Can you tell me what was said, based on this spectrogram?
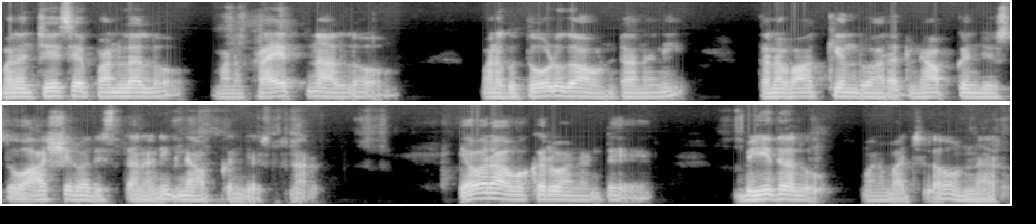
మనం చేసే పనులలో మన ప్రయత్నాల్లో మనకు తోడుగా ఉంటానని తన వాక్యం ద్వారా జ్ఞాపకం చేస్తూ ఆశీర్వదిస్తానని జ్ఞాపకం చేస్తున్నారు. ఎవరా ఒకరు అని అంటే బీదలు మన మధ్యలో ఉన్నారు.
